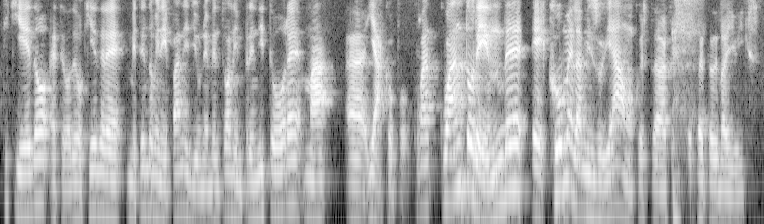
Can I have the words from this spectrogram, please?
ti chiedo, e te lo devo chiedere mettendomi nei panni di un eventuale imprenditore, ma eh, Jacopo, qua, quanto rende e come la misuriamo questa, questa aspetto della UX?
